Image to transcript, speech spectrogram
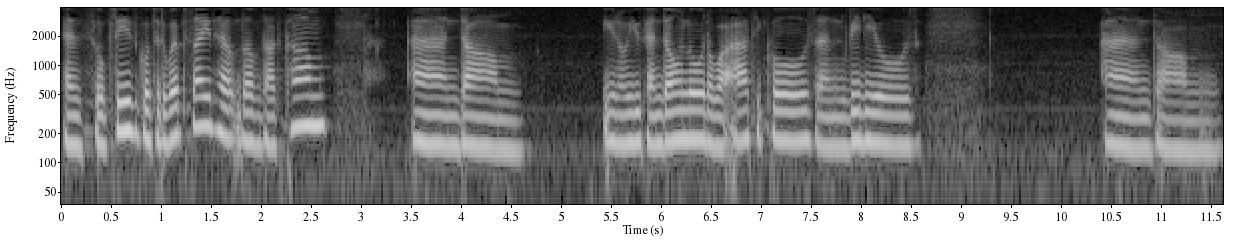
And so please go to the website healthdove.com and um, you know you can download our articles and videos and um,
